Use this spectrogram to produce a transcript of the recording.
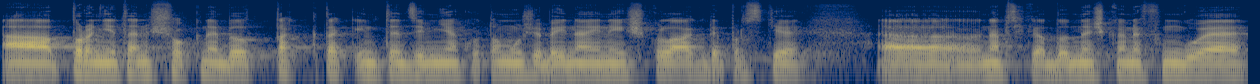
a pro ně ten šok nebyl tak, tak intenzivní, jako to může být na jiných školách, kde prostě e, například do dneška nefunguje,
